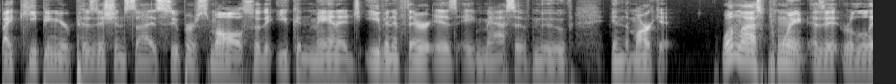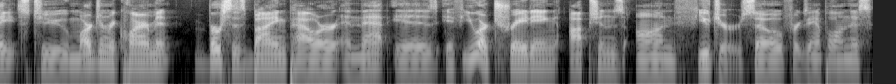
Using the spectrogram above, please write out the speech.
by keeping your position size super small so that you can manage even if there is a massive move in the market. One last point as it relates to margin requirement versus buying power, and that is if you are trading options on futures. So, for example, on this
